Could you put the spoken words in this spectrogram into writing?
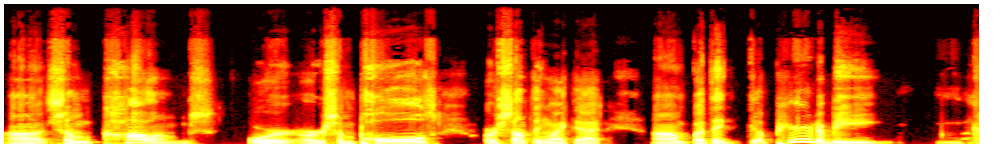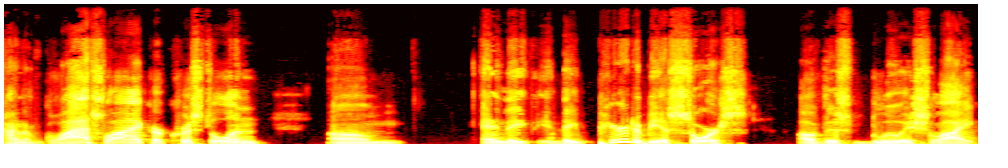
uh, some columns or or some poles or something like that. Um, but they appear to be kind of glass-like or crystalline, um, and they they appear to be a source of this bluish light.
